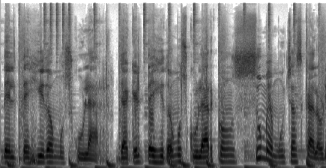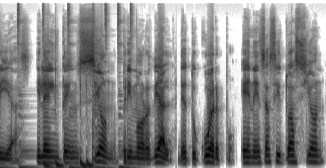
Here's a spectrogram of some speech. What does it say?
del tejido muscular, ya que el tejido muscular consume muchas calorías y la intención primordial de tu cuerpo en esa situación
